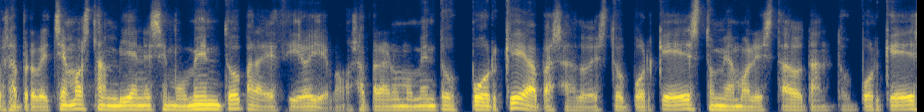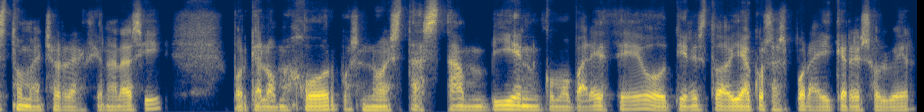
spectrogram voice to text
pues aprovechemos también ese momento para decir, oye, vamos a parar un momento, ¿por qué ha pasado esto? ¿Por qué esto me ha molestado tanto? ¿Por qué esto me ha hecho reaccionar así? Porque a lo mejor pues no estás tan bien como parece o tienes todavía cosas por ahí que resolver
